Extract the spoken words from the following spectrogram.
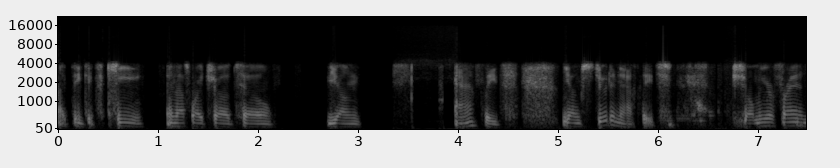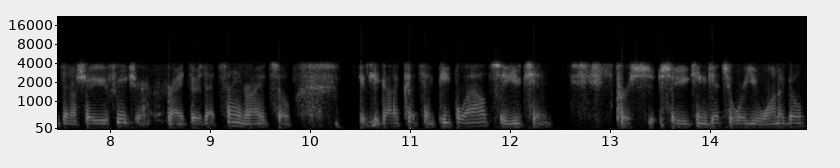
I think it's key, and that's why I try to tell young athletes, young student athletes, show me your friends and I'll show you your future, right? There's that saying, right? So if you got to cut some people out so you can pursue, so you can get to where you want to go,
